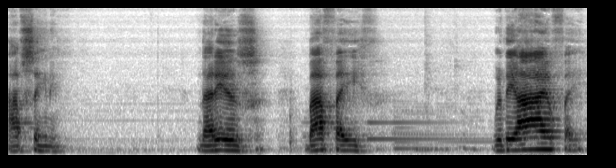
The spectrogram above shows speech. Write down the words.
I've seen him. That is by faith, with the eye of faith.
